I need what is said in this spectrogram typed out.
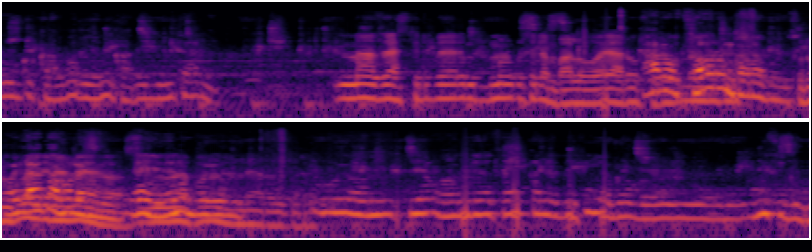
ওই কালবার ওখানে খারে দিই টানে না জাকির ভাইয়ের মনে করছিলাম ভালো হয় আরো আর চরম খারাপ হয়েছে শুরু ওই করে লাতা বলে দিলে এই শুরু এনে করে বই দিলে আর ওই করে। ওই যে অন্ধে সরকার দেখি আগে নিচে দিব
